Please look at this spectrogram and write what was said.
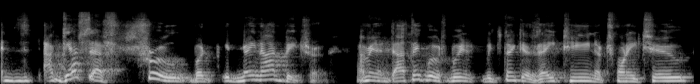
And I guess that's true, but it may not be true. I mean, I think we, we, we think there's 18 or 22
